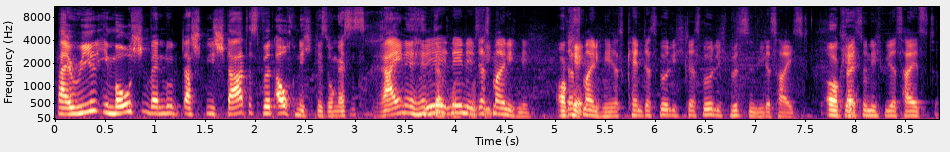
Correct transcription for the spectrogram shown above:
bei Real Emotion, wenn du das Spiel startest, wird auch nicht gesungen. Es ist reine Hintergrundmusik. Nee, nee, nee, das meine ich nicht. Okay. Das meine ich nicht. Das kennt, das würde ich, das würde ich wissen, wie das heißt. Okay. Ich weiß nur nicht, wie das heißt.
